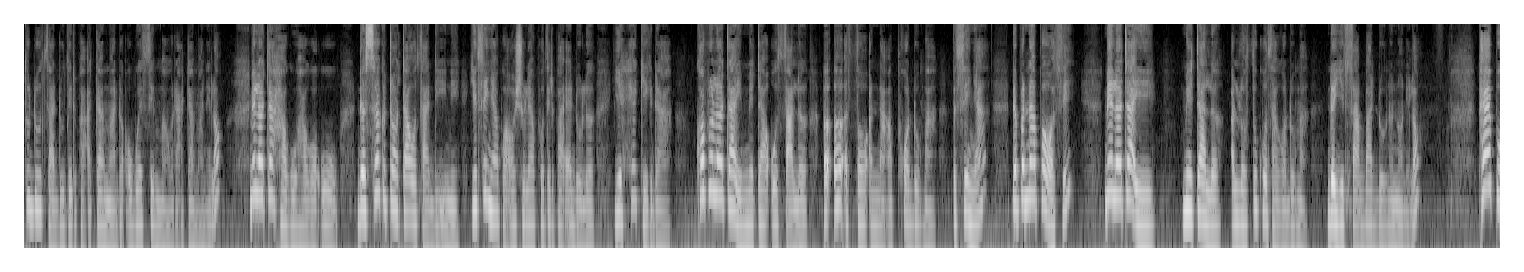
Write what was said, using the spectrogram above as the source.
tu du sa du tir pha ata ma do awesi ma wada ata ma ne lo. မေလတာဟာဂူဟာဂိုအိုဒဆကတော့တာဝတာဒီနေယစ်စညာပွားအော်စတြေးလျဖိုတိဖာအဲ့ဒိုလယဟက်ကီကဒါ ခေါပလတိုင်မီတာအိုဆာလအအအသောအနာအဖို့တို့မှာပစညာတပနာပေါ်စီမေလတိုင်မီတာလအလောသူကိုစာကောတို့မှာဒေယစာဘတ်ဒိုနော်နော်လေဖဲပူ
